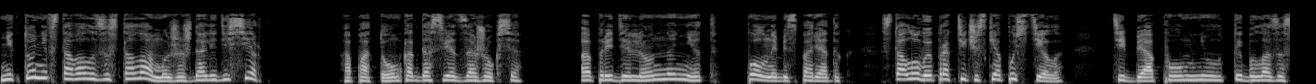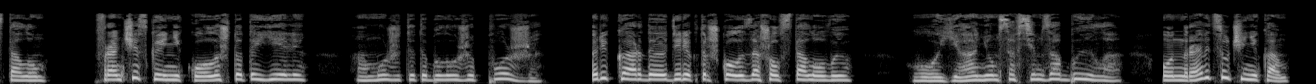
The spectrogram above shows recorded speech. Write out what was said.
Никто не вставал из-за стола, мы же ждали десерт. А потом, когда свет зажегся, «Определенно нет. Полный беспорядок. Столовая практически опустела. Тебя помню, ты была за столом. Франческа и Никола что-то ели. А может, это было уже позже? Рикардо, директор школы, зашел в столовую. О, я о нем совсем забыла. Он нравится ученикам?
